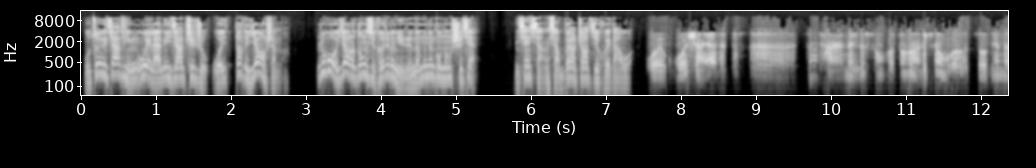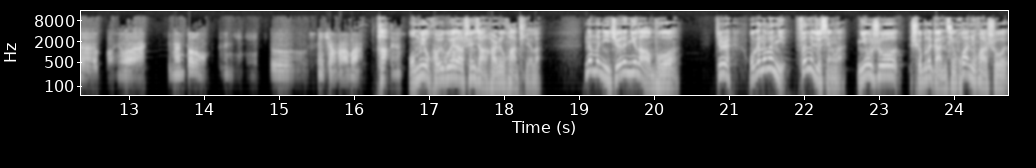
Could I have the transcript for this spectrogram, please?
我作为一个家庭未来的一家之主，我到底要什么？如果我要的东西和这个女人能不能共同实现？你先想一想，不要着急回答我。我我想要的就是正常人的一个生活状况，像我周边的朋友啊，一般到了我们这个年龄就生小孩嘛。好，我们又回归到生小孩这个话题了。那么你觉得你老婆，就是我刚才问你分了就行了，你又说舍不得感情，换句话说，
